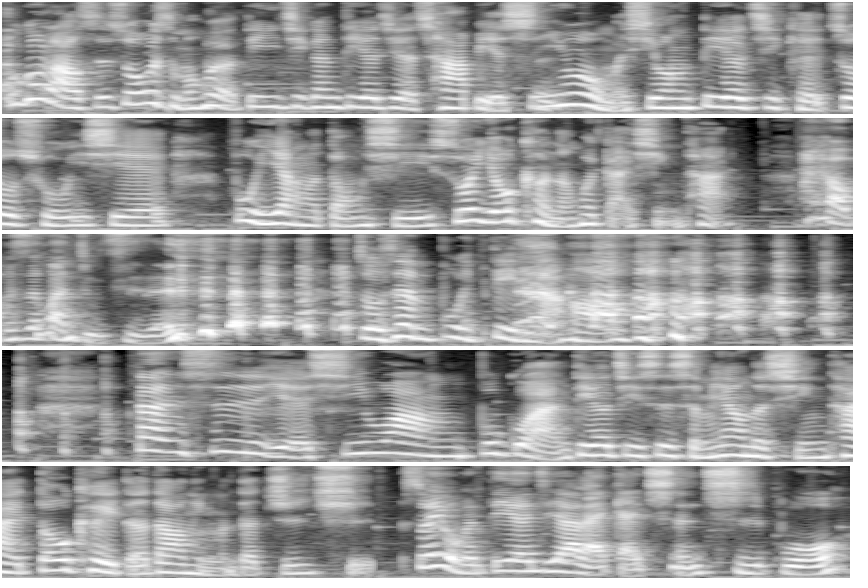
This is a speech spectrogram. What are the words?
不过老实说，为什么会有第一季跟第二季的差别？是因为我们希望第二季可以做出一些不一样的东西，所以有可能会改形态。还好不是换主持人。主持人不一定啊，哈，但是也希望不管第二季是什么样的形态，都可以得到你们的支持。所以，我们第二季要来改成吃播，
